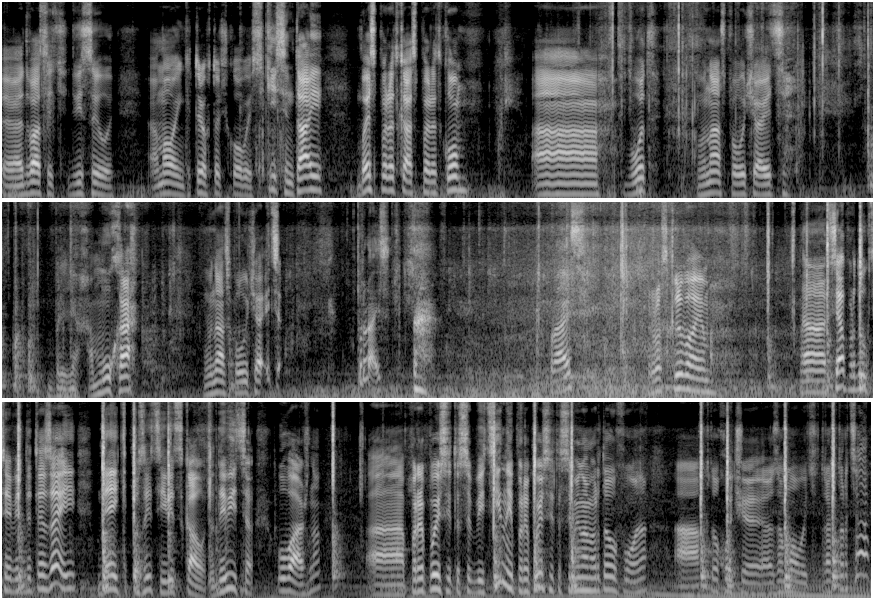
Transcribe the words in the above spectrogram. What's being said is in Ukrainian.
е, 22 сили. Маленький трьохточковий. Скі сінтаї. Без передка з передком. А, вот у нас получается. Бляха, муха. У нас получается прайс. Прайс. Розкриваємо. А, вся продукція від ДТЗ і деякі позиції від скаута. Дивіться уважно. А, переписуйте собі ціни, і переписуйте собі номер телефона. А хто хоче замовити тракторця,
